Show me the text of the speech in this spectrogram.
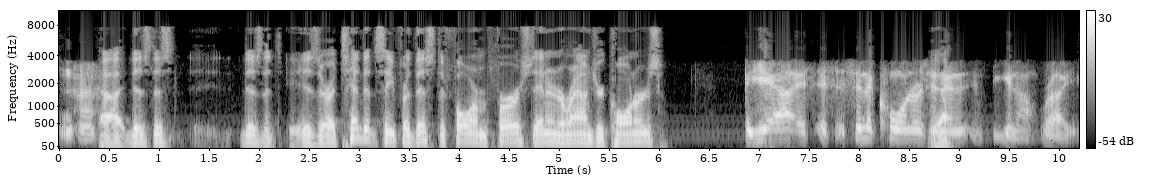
Uh-huh. Uh, does this does the is there a tendency for this to form first in and around your corners? Yeah, it's it's, it's in the corners, and yeah. then you know, right.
